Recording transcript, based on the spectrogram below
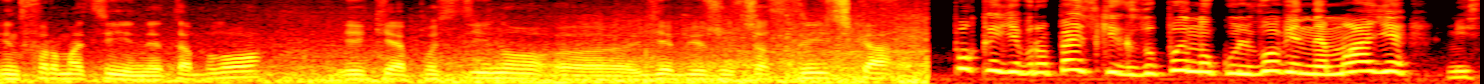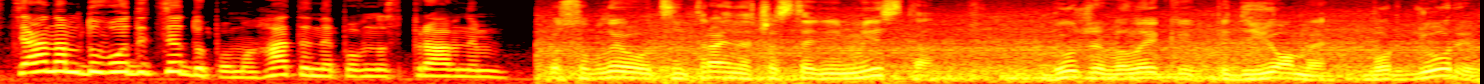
інформаційне табло, яке постійно е, є біжуча стрічка. Поки європейських зупинок у Львові немає, містянам доводиться допомагати неповносправним. особливо в центральній частині міста, дуже великі підйоми бордюрів,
